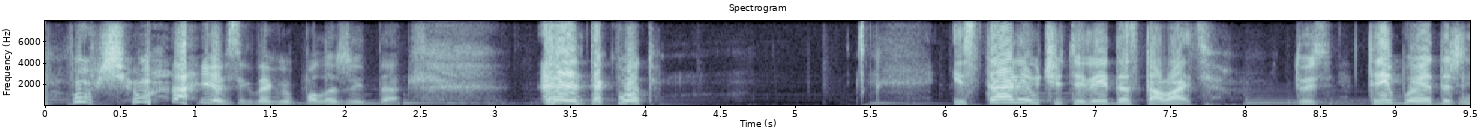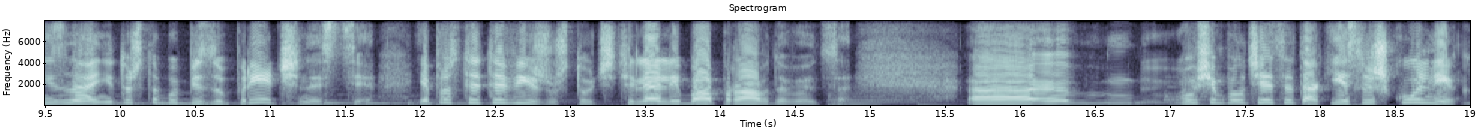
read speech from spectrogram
В общем, я всегда говорю положить, да. так вот. И стали учителей доставать. То есть требуя, я даже не знаю, не то чтобы безупречности, я просто это вижу, что учителя либо оправдываются, э, в общем, получается так, если школьник,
